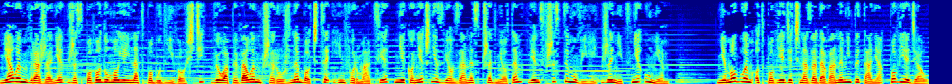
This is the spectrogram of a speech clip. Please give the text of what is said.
Miałem wrażenie, że z powodu mojej nadpobudliwości wyłapywałem przeróżne bodźce i informacje, niekoniecznie związane z przedmiotem, więc wszyscy mówili, że nic nie umiem. Nie mogłem odpowiedzieć na zadawane mi pytania, powiedział.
